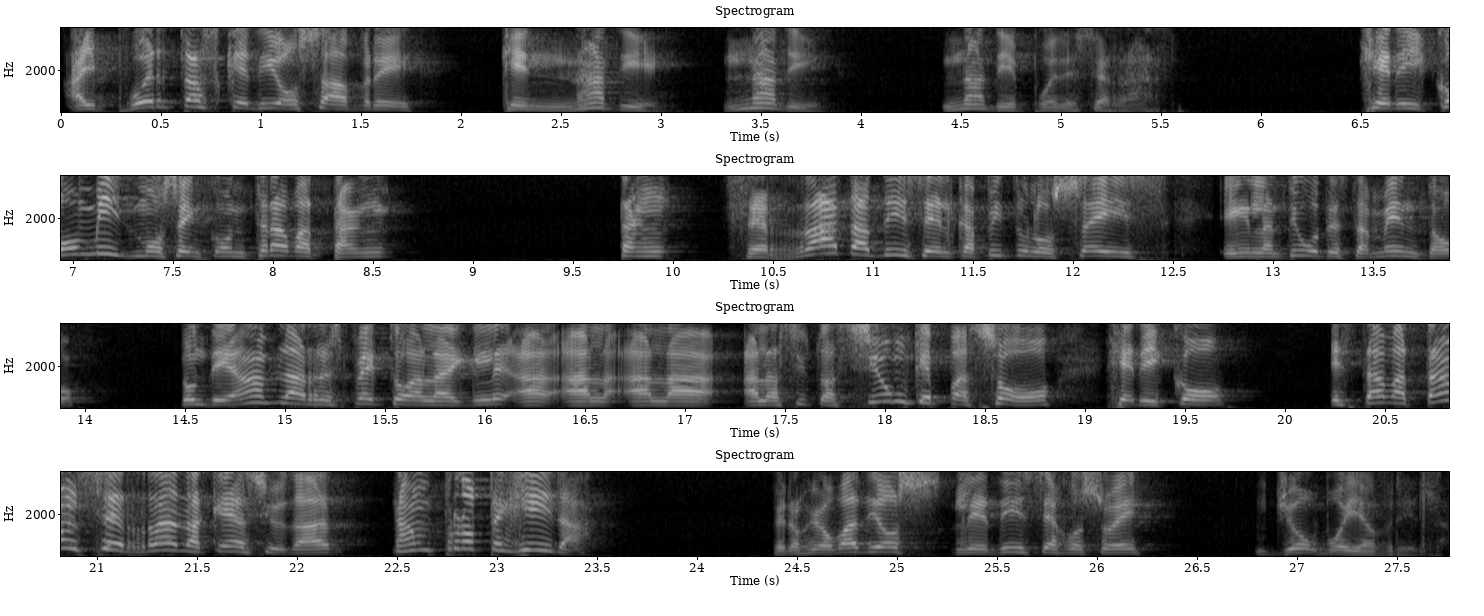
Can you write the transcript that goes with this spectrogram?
Hay puertas que Dios abre que nadie, nadie, nadie puede cerrar. Jericó mismo se encontraba tan, tan cerrada, dice el capítulo 6 en el Antiguo Testamento, donde habla respecto a la, a, la, a la situación que pasó Jericó, estaba tan cerrada aquella ciudad, tan protegida. Pero Jehová Dios le dice a Josué, yo voy a abrirla.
